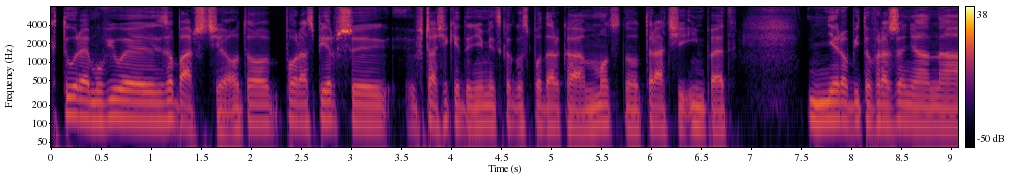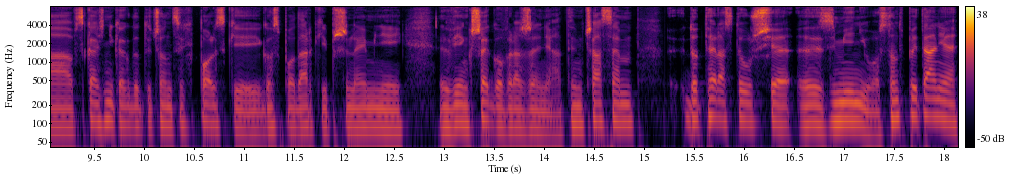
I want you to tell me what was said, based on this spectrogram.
które mówiły: Zobaczcie, oto po raz pierwszy w czasie, kiedy niemiecka gospodarka mocno traci impet, nie robi to wrażenia na wskaźnikach dotyczących polskiej gospodarki, przynajmniej większego wrażenia. Tymczasem do teraz to już się y, zmieniło. Stąd pytanie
